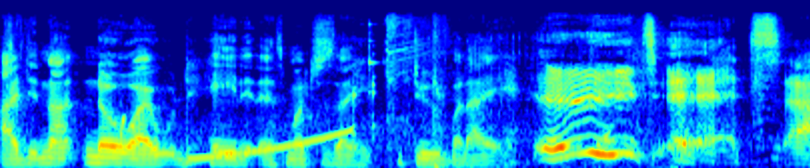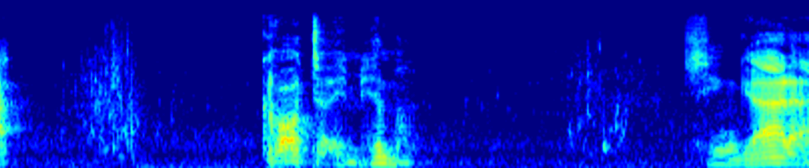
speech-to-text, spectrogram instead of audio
I did not know I would hate it as much as I do, but I hate it. Ah. Gott im Himmel. Chingada.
